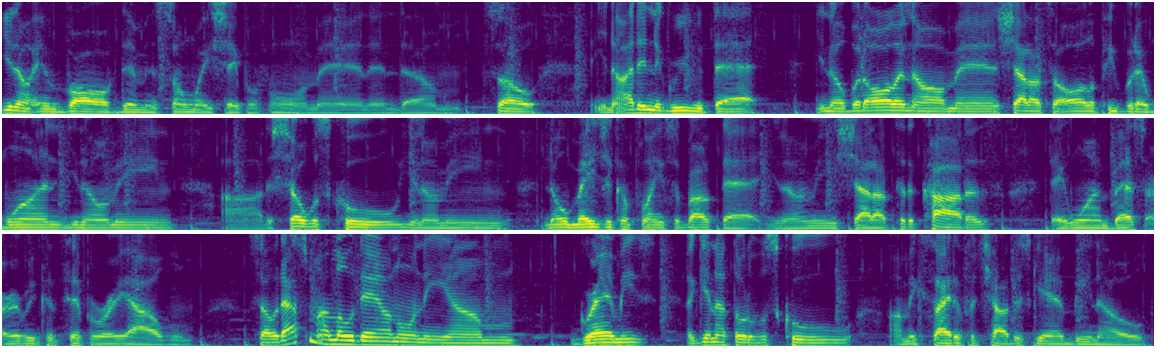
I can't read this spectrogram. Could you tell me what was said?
you know, involved them in some way, shape, or form, man. And um, so, you know, I didn't agree with that, you know, but all in all, man, shout out to all the people that won, you know what I mean? Uh, the show was cool, you know I mean? No major complaints about that, you know I mean? Shout out to the Carters. They won Best Urban Contemporary Album. So that's my lowdown on the um, Grammys. Again, I thought it was cool. I'm excited for Childish Gambino.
